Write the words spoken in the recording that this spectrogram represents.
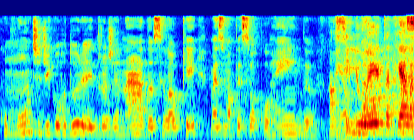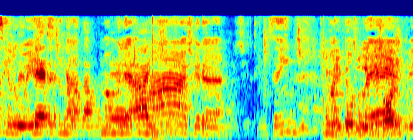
com um monte de gordura hidrogenada, sei lá o que, mas uma pessoa correndo. A silhueta, alguma, aquela a silhueta que eu detesto, de uma, da mulher, uma mulher Ai, magra, gente, entende? Uma cor leve.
